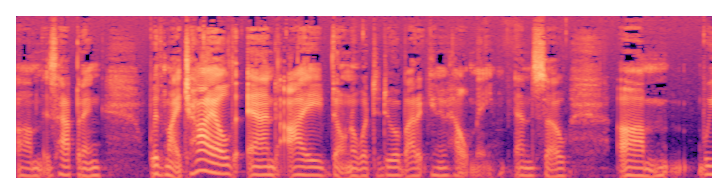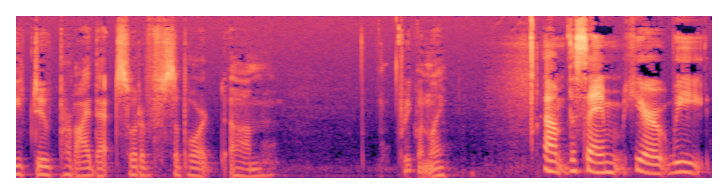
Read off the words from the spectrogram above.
um, is happening with my child, and I don't know what to do about it. Can you help me?" And so um, we do provide that sort of support um, frequently. Um, the same here. We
